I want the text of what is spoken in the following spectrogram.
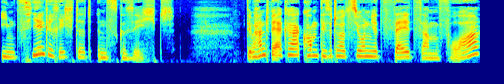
ihm zielgerichtet ins Gesicht. Dem Handwerker kommt die Situation jetzt seltsam vor,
